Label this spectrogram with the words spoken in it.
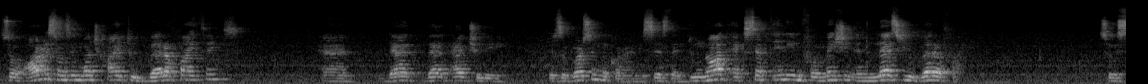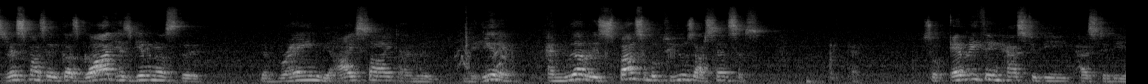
So our responsibility is much higher to verify things, and that, that actually, there's a verse in the Quran, it says that do not accept any information unless you verify. So it's responsible because God has given us the, the brain, the eyesight, and the, the hearing, and we are responsible to use our senses. So everything has to be has to be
